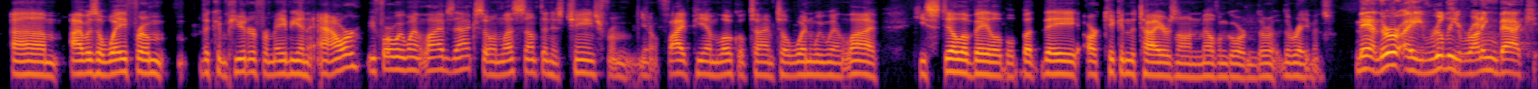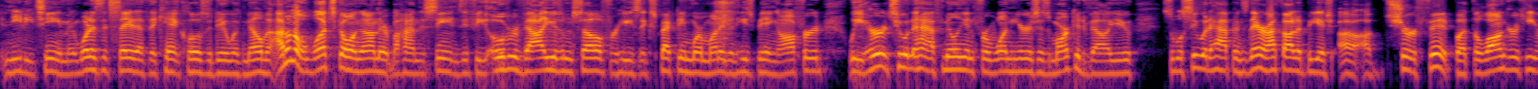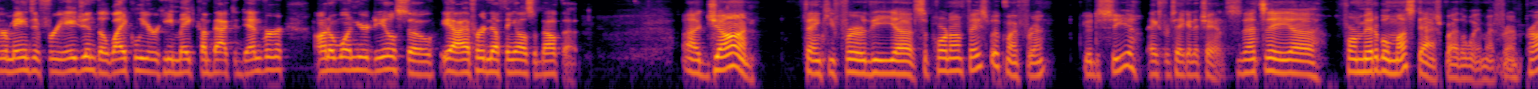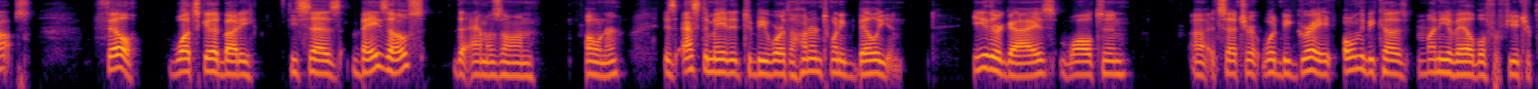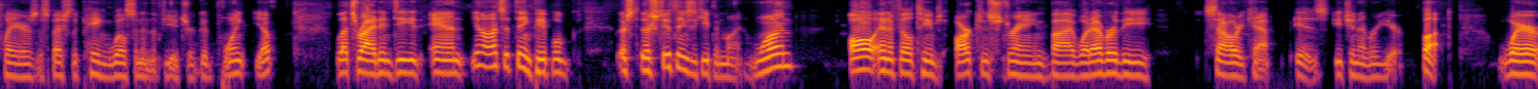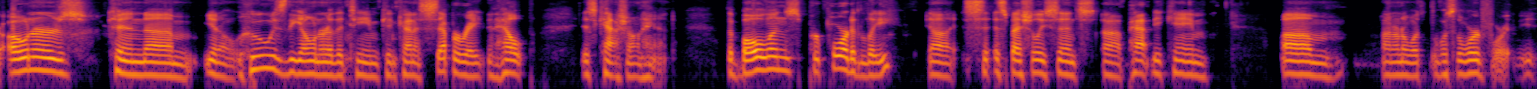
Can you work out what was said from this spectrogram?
Um, I was away from the computer for maybe an hour before we went live, Zach. So unless something has changed from you know 5 p.m. local time till when we went live, he's still available. But they are kicking the tires on Melvin Gordon, the, the Ravens. Man, they're a really running back needy team. And what does it say that they can't close the deal with Melvin? I don't know what's going on there behind the scenes. If he overvalues himself or he's expecting more money than he's being offered. We heard two and a half million for one year is his market value. So we'll see what happens there. I thought it'd be a, a, a sure fit, but the longer he remains a free agent, the likelier he may come back to Denver on a one year deal. So yeah, I've heard nothing else about that. Uh, John, thank you for the uh, support on Facebook, my friend. Good to see you. Thanks for taking a chance. That's a uh, formidable mustache, by the way, my friend. Props. Phil, what's good, buddy? He says Bezos, the Amazon owner, is estimated to be worth 120 billion. Either guys, Walton, uh, etc., would be great only because money available for future players, especially paying Wilson in the future. Good point. Yep. Let's ride indeed. And you know that's the thing, people. There's there's two things to keep in mind. One, all NFL teams are constrained by whatever the salary cap is each and every year. But where owners can, um, you know, who is the owner of the team can kind of separate and help is cash on hand. The Bowlens purportedly, uh, especially since uh, Pat became, um, I don't know what what's the word for it.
